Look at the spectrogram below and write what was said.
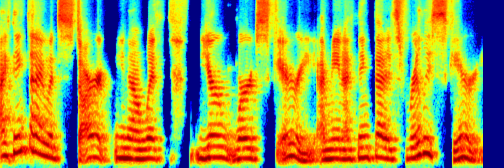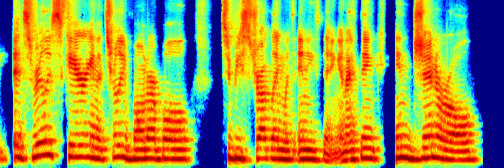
I think that I would start, you know, with your word scary. I mean, I think that it's really scary. It's really scary and it's really vulnerable to be struggling with anything. And I think in general,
